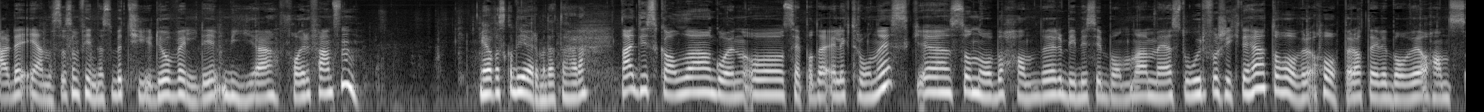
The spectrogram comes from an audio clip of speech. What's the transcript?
er det eneste som finnes, så betyr det jo veldig mye for fansen. Ja, Hva skal de gjøre med dette her, da? Nei, De skal eh, gå inn og se på det elektronisk. Eh, så nå behandler BBC båndet med stor forsiktighet og håper at David Bowie og hans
